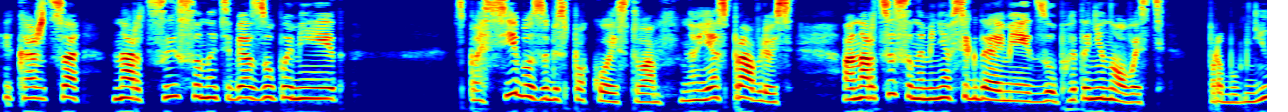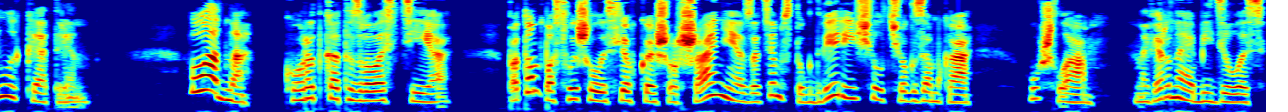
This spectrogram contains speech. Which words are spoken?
И, кажется, нарцисса на тебя зуб имеет». «Спасибо за беспокойство, но я справлюсь. А нарцисса на меня всегда имеет зуб, это не новость пробубнила Кэтрин. «Ладно», — коротко отозвалась Тия. Потом послышалось легкое шуршание, затем стук двери и щелчок замка. Ушла. Наверное, обиделась.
